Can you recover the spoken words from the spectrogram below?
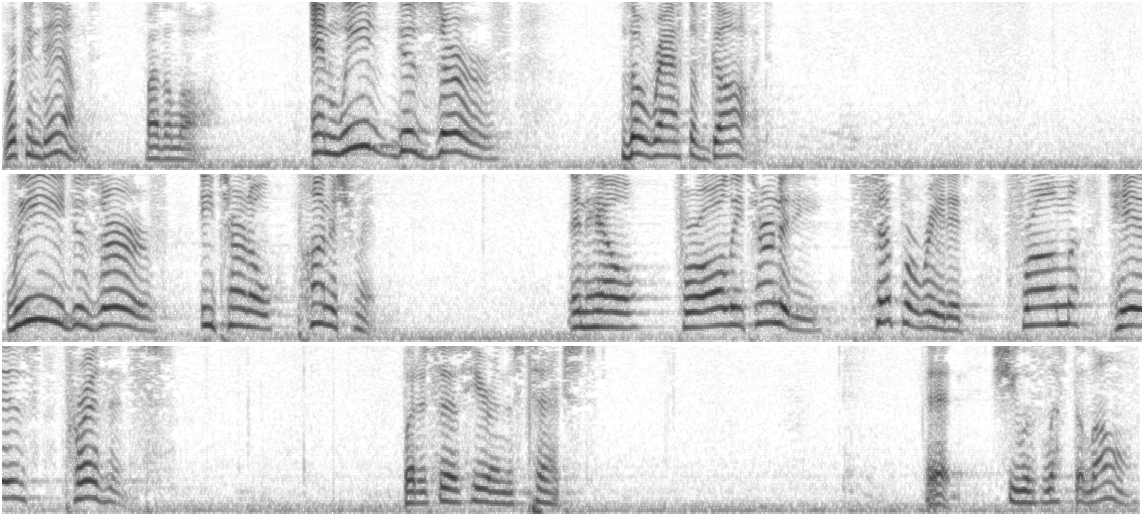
We're condemned by the law. And we deserve the wrath of God. We deserve eternal punishment in hell for all eternity, separated from His presence. But it says here in this text that she was left alone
